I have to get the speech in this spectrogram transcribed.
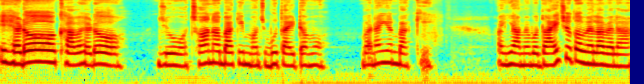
એ હેડો, ખાવા હેડો. જો છ ને બાકી મજબૂત આઈટમો. બનાવીએ ને બાકી. અહીંયા અમે બધા આવી છે તો વહેલા વહેલા.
